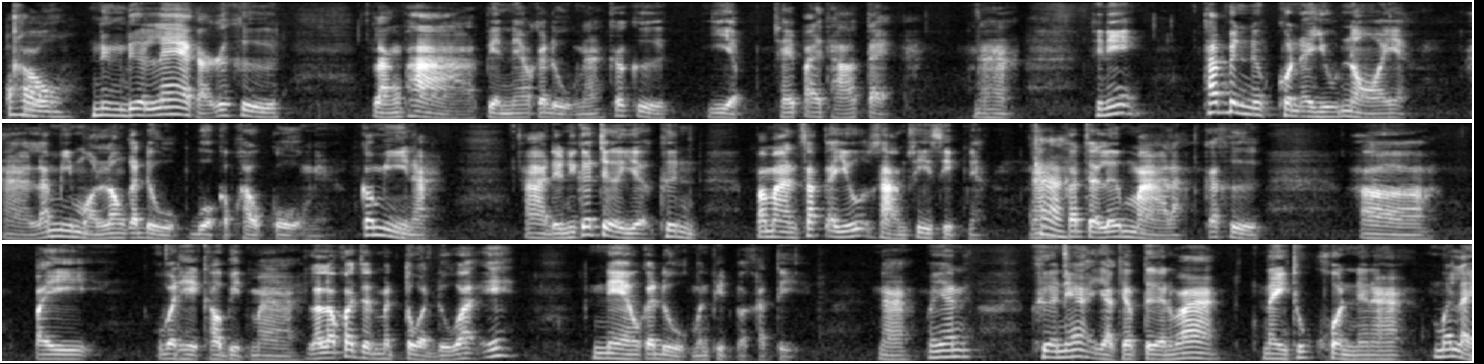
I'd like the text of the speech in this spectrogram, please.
โอ้โหเขาหนึ่งเดือนแรกอะก็คือ หลังผ่าเปลี่ยนแนวกระดูกนะ ก็คือเหยียบใช้ปลายเท้าแตะนะฮะทีนี้ถ้าเป็นคนอายุน้อยอะ อ่าแล้วมีหมอนรองกระดูกบวกกับเข่าโก่งเนี่ยก็มีนะอ่าเดี๋ยวนี้ก็เจอเยอะขึ้นประมาณสักอายุ 3 4 0 เนี่ยนะค่ะก็จะเริ่มมาละก็คือเอ่อไปอุบัติเหตุเข่าบิดมา แล้วเราก็จะมาตรวจดูว่า เอ๊ะ แนวกระดูกมันผิดปกตินะเพราะฉะนั้นคืออันเนี้ยอยากจะเตือนว่าในทุกคนเนี่ยนะฮะเมื่อไหร่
